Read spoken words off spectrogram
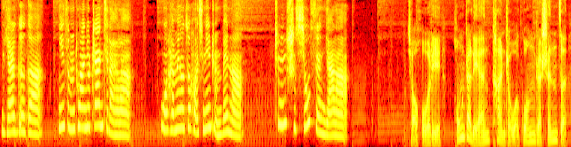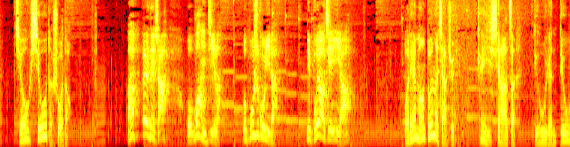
李二哥哥！你怎么突然就站起来了？我还没有做好心理准备呢，真是羞死人家了！小狐狸红着脸看着我，光着身子，娇羞的说道：“啊，哎，那啥，我忘记了，我不是故意的，你不要介意啊。”我连忙蹲了下去，这下子丢人丢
